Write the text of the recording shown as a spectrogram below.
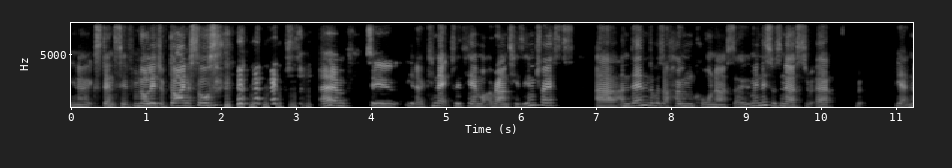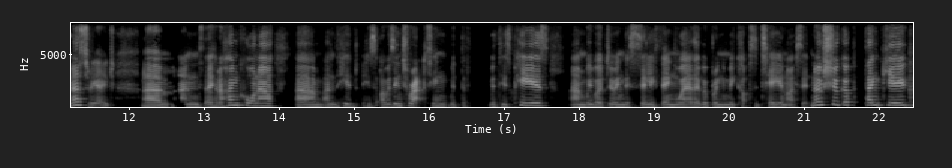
you know, extensive knowledge of dinosaurs um, to, you know, connect with him around his interests. Uh, and then there was a home corner. So I mean, this was nursery. Uh, yeah, nursery age, mm-hmm. um, and they had a home corner, um, and his, his I was interacting with the with his peers and we were doing this silly thing where they were bringing me cups of tea and i said no sugar thank you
